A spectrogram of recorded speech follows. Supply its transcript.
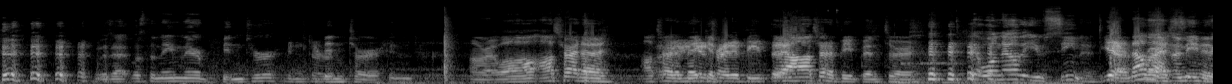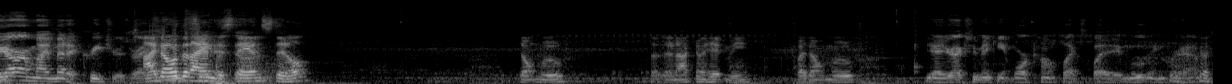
Was that what's the name there? Binter. Binter. Binter. Binter. All right. Well, I'll, I'll try to. I'll try Are to you make gonna it. Try to beat that. yeah, I'll try to beat Binter. Yeah, well, now that you've seen it, Yeah, now that? I've I seen mean, it, we are mimetic creatures, right? I know you've that I seen have to stand done. still. Don't move. That They're not gonna hit me if I don't move. Yeah, you're actually making it more complex by moving, perhaps.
